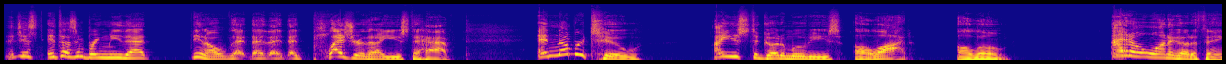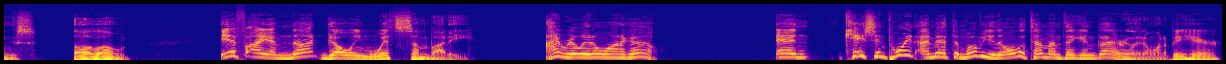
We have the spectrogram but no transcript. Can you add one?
it just it doesn't bring me that, you know, that, that, that pleasure that I used to have. And number two, I used to go to movies a lot alone. I don't want to go to things alone if I am not going with somebody, I really don't want to go. And case in point, I'm at the movie and all the time I'm thinking, I really don't want to be here.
